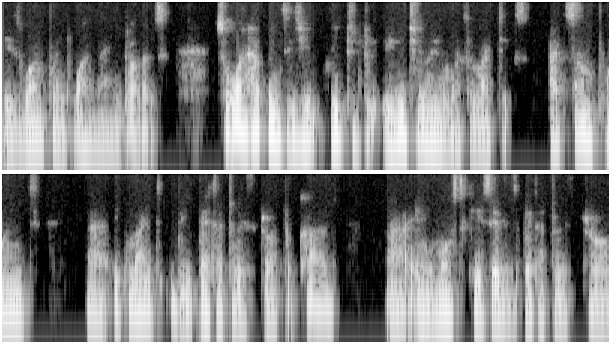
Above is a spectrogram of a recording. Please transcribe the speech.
is $1.19. So what happens is you need to do, you need to know your mathematics. At some point, it might be better to withdraw to card. Uh, in most cases, it's better to withdraw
